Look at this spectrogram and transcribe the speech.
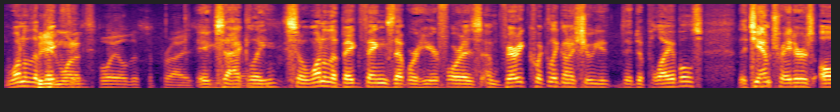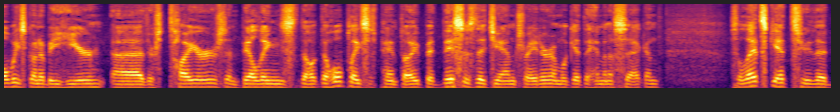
One of the we big didn't want to things- spoil the surprise. Exactly. So one of the big things that we're here for is I'm very quickly going to show you the deployables. The gem trader is always going to be here. Uh, there's tires and buildings. The, the whole place is pimped out, but this is the gem trader, and we'll get to him in a second. So let's get to the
